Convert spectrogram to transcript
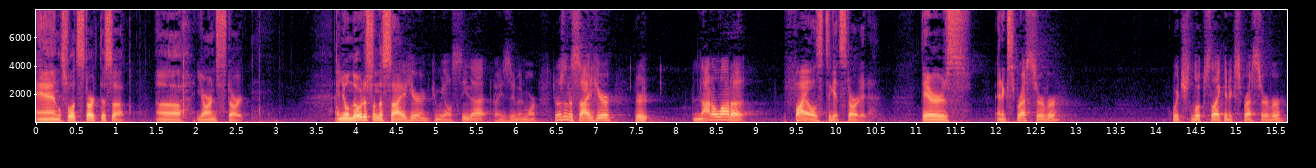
And so let's start this up. Uh, yarn start. And you'll notice on the side here, can we all see that? I zoom in more. Notice on the side here, there's not a lot of files to get started. There's an Express server, which looks like an Express server.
